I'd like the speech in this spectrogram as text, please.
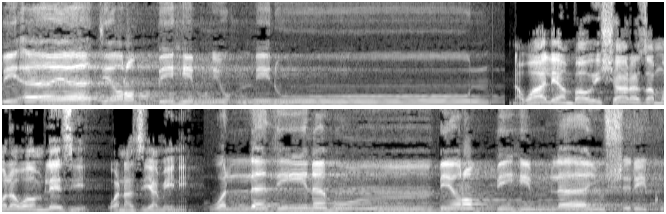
biayati rabbihim yu'minun. Na wale ambao ishara za Mola wao mlezi wanaziamini. Walladhina hum bi rabbihim la yushrikun.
